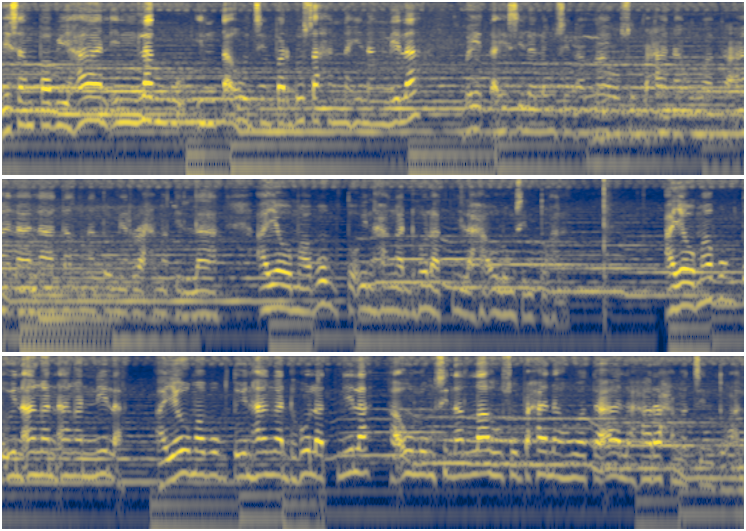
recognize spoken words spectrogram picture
Misang pabihan in lagu in taud simpardusahan na hinang nila. Baita sila sin Allah subhanahu wa ta'ala la taqnatu rahmatillah. Ayaw mabugtuin hangad hulat nila haulong sin Tuhan ayaw mabugtuin angan-angan nila. Ayaw mabugtuin hangad hulat nila haulong sin Allah subhanahu wa ta'ala harahmat sin Tuhan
